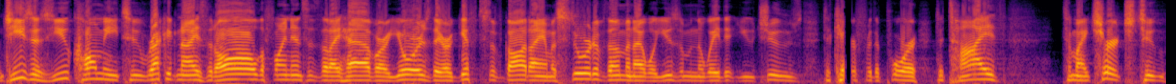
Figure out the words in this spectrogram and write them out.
Jesus, you call me to recognize that all the finances that I have are yours. They are gifts of God. I am a steward of them, and I will use them in the way that you choose to care for the poor, to tithe to my church, to,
